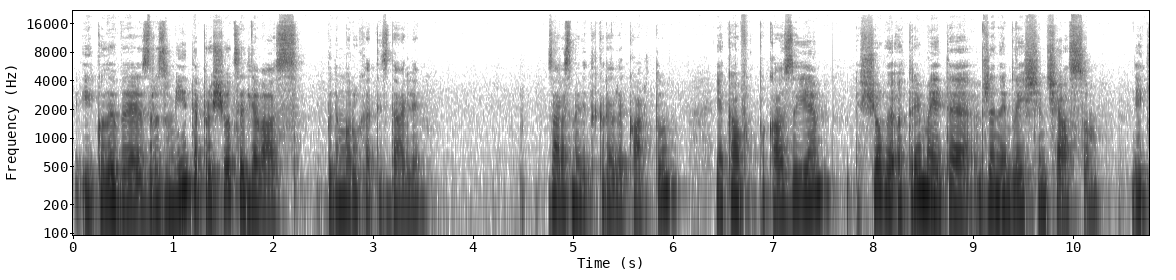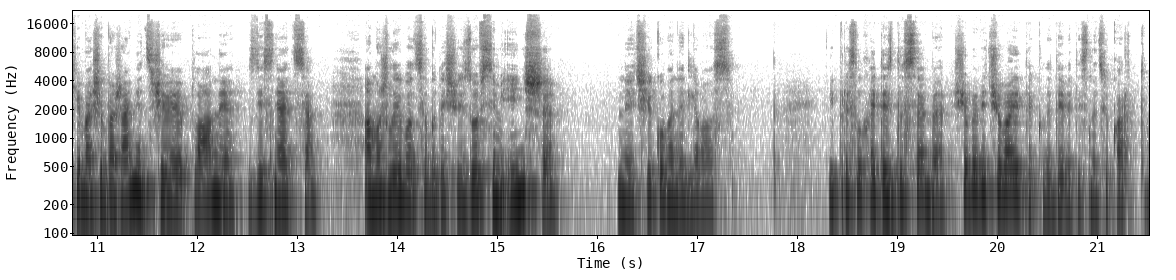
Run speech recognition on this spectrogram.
І коли ви зрозумієте, про що це для вас, будемо рухатись далі. Зараз ми відкрили карту, яка показує, що ви отримаєте вже найближчим часом, які ваші бажання чи плани здійсняться. А можливо, це буде щось зовсім інше, неочікуване для вас. І прислухайтесь до себе, що ви відчуваєте, коли дивитесь на цю карту.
